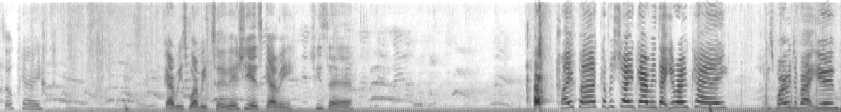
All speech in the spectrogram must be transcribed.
It's okay. Gary's worried too. Here she is, Gary. She's there. Piper, come and show Gary that you're okay. He's worried about you.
